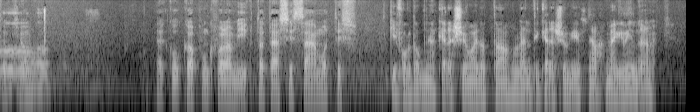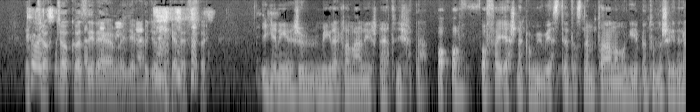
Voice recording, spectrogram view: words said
Tök jó. Akkor kapunk valami iktatási számot is. Ki fog dobni a kereső majd ott a lenti keresőgépnél, meg minden? Csak, csak azért elmegyek, hogy ott keresek. Igen, igen, és még reklamálni is lehet, hogy a, a, a fejesnek a művésztét, azt nem találom a gépen, tudna segíteni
